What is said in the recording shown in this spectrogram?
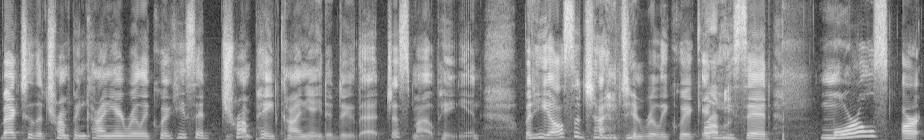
back to the Trump and Kanye really quick. He said Trump paid Kanye to do that. Just my opinion. But he also chimed in really quick and he said, morals are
